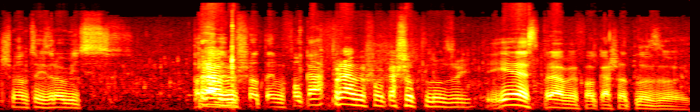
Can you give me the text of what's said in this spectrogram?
Czy mam coś zrobić z prawym Prawy. szotem foka? Prawy fokaż odluzuj. Jest prawy fokaż odluzuj.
